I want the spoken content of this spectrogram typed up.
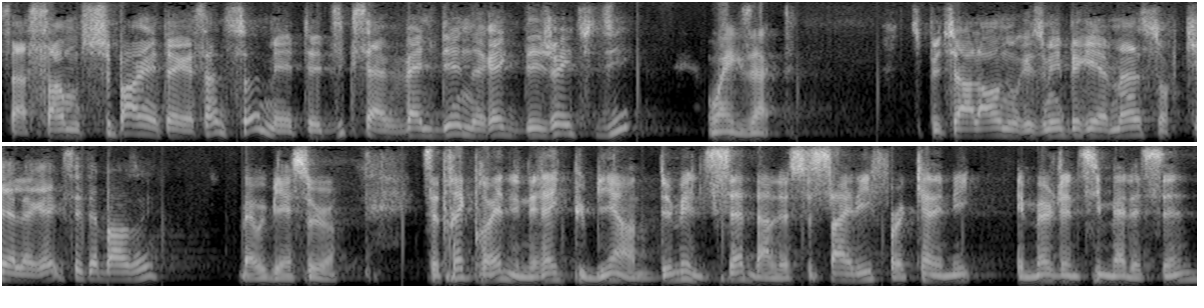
Ça semble super intéressant, ça, mais tu as dit que ça validait une règle déjà étudiée? Oui, exact. Tu peux-tu alors nous résumer brièvement sur quelle règle c'était basé? Ben oui, bien sûr. Cette règle provient d'une règle publiée en 2017 dans le Society for Academic Emergency Medicine,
